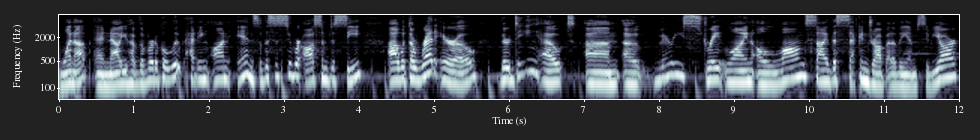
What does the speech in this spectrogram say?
went up and now you have the vertical loop heading on in. So this is super awesome to see. Uh, with the red arrow, they're digging out um, a very straight line alongside the second drop out of the MCBR.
